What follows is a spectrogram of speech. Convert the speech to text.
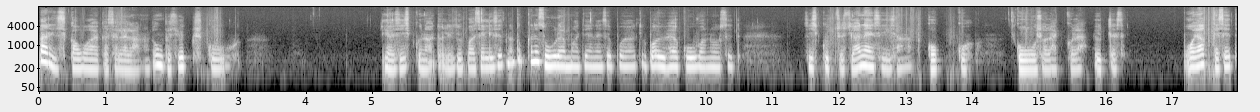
päris kaua aega seal elanud, umbes üks kuu. ja siis, kui nad olid juba sellised natukene suuremad jänesepojad, juba ühe kuu vanused, siis kutsus jäneseisa nad kokku koosolekule, ütles. pojakesed,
